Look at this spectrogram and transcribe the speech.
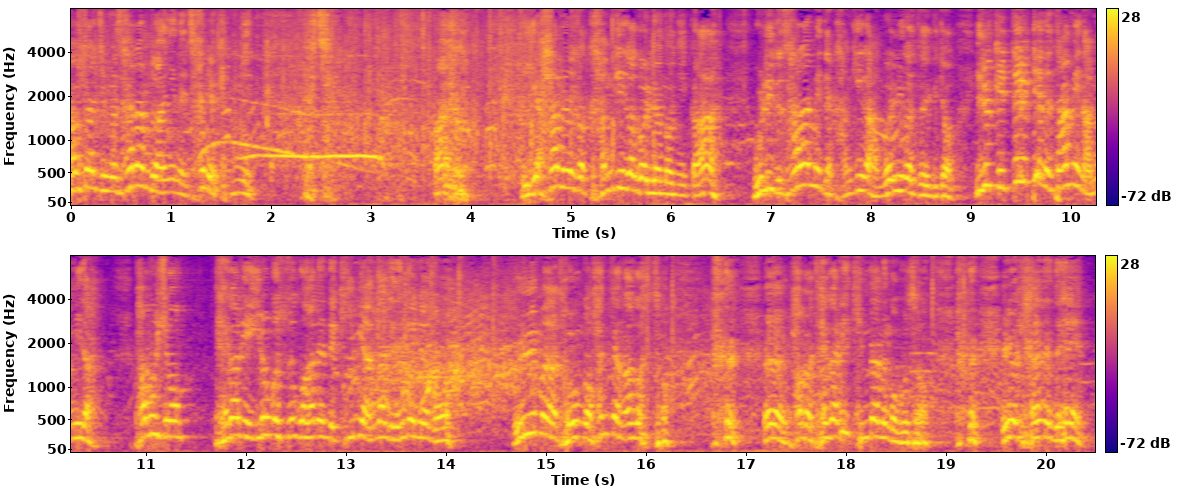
안 치면 사람도 아니네 차려 그치. 아이고 이게 하면서 감기가 걸려놓으니까 우리도 사람인데 감기가 안 걸리겠어요 그죠? 이렇게 뛸 때는 땀이 납니다. 봐보쇼 대가리에 이런 거 쓰고 하는데 김이 안 나게 생겼냐고. 얼마나 더운 거 환장하겠어 예, 봐봐 대가리 김 나는 거 보소. 이렇게 하는데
